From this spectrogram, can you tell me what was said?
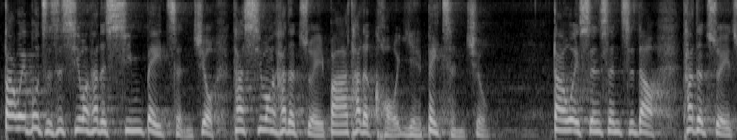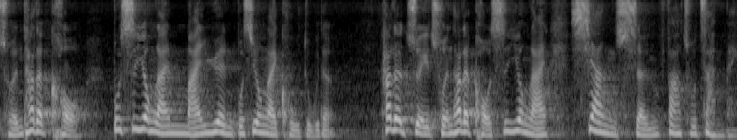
大卫不只是希望他的心被拯救，他希望他的嘴巴、他的口也被拯救。大卫深深知道，他的嘴唇、他的口。不是用来埋怨，不是用来苦读的。他的嘴唇，他的口是用来向神发出赞美。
